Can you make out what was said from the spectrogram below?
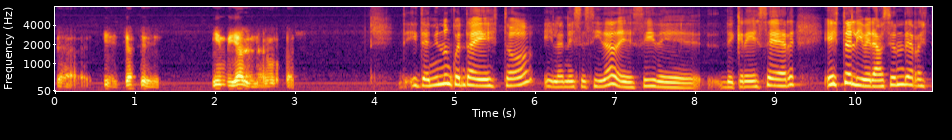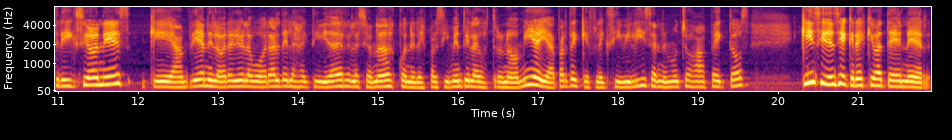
que se hace inviable en algunos casos. Y teniendo en cuenta esto y la necesidad de, sí, de, de, crecer, esta liberación de restricciones que amplían el horario laboral de las actividades relacionadas con el esparcimiento y la gastronomía y aparte que flexibilizan en muchos aspectos, ¿qué incidencia crees que va a tener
